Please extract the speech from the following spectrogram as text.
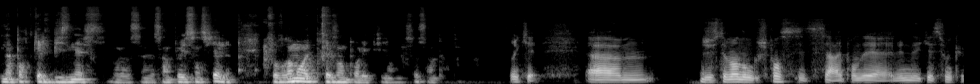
n'importe quel business. Voilà, c'est un peu essentiel. Il faut vraiment être présent pour les clients. Ça, c'est important. Ok. justement, donc, je pense que ça répondait à l'une des questions que,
